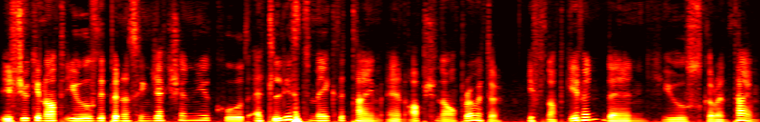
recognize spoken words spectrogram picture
If you cannot use dependency injection, you could at least make the time an optional parameter. If not given, then use current time.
